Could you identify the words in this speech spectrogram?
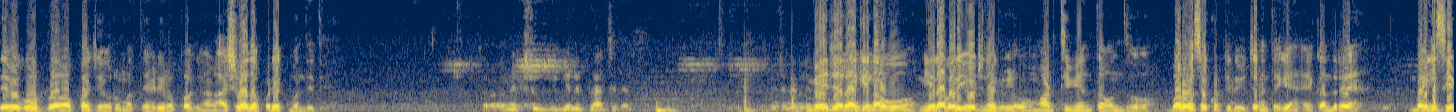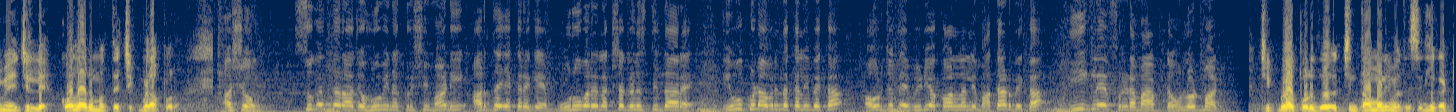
ದೇವೇಗೌಡರು ಅಪ್ಪಾಜಿ ಅವರು ಮತ್ತೆ ಯಡಿಯೂರಪ್ಪ ಆಶೀರ್ವಾದ ಪಡೆಯಕ್ಕೆ ಬಂದಿದ್ವಿ. ನೆಕ್ಸ್ಟ್ ಏನೇನು ಪ್ಲಾನ್ಸ್ ಇದೆ? ಮೇಜರ್ ಆಗಿ ನಾವು ನೀರಾವರಿ ಯೋಜನೆಗಳು ಮಾಡ್ತೀವಿ ಅಂತ ಒಂದು ಭರವಸೆ ಕೊಟ್ಟಿದ್ವಿ ಜನತೆಗೆ. ಯಾಕಂದ್ರೆ ಬಯಲುಸೀಮೆ ಜಿಲ್ಲೆ ಕೋಲಾರ ಮತ್ತೆ ಚಿಕ್ಕಬಳ್ಳಾಪುರ. ಅಶೋಕ್ ಸುಗಂಧರಾಜ ಹೂವಿನ ಕೃಷಿ ಮಾಡಿ ಅರ್ಧ ಎಕರೆಗೆ ಮೂರುವರೆ ಲಕ್ಷ ಗಳಿಸ್ತಿದ್ದಾರೆ. ನೀವು ಕೂಡ ಅವರಿಂದ ಕಲಿಬೇಕಾ? ಅವ್ರ ಜೊತೆ ವಿಡಿಯೋ ಕಾಲ್ನಲ್ಲಿ ಮಾತಾಡಬೇಕಾ? ಈಗಲೇ ಫ್ರೀಡಮ್ ಆ್ಯಪ್ ಡೌನ್ಲೋಡ್ ಮಾಡಿ. ಚಿಕ್ಕಬಳ್ಳಾಪುರದ ಚಿಂತಾಮಣಿ ಮತ್ತು ಸಿದ್ಲಘಟ್ಟ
